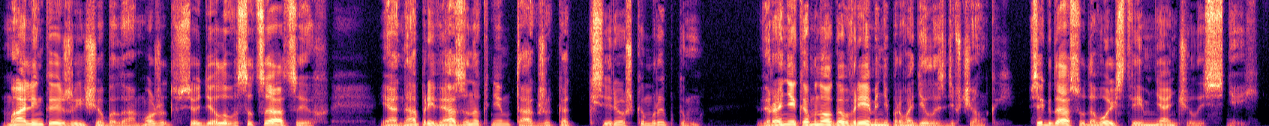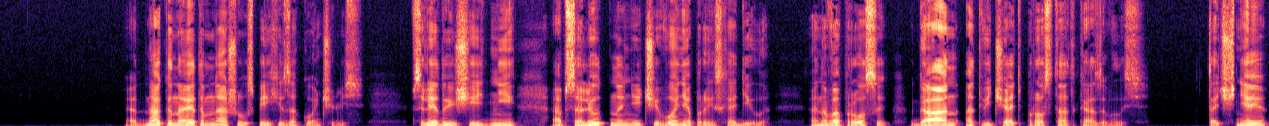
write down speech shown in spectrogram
маленькая же еще была, может, все дело в ассоциациях, и она привязана к ним так же, как к сережкам-рыбкам. Вероника много времени проводила с девчонкой, всегда с удовольствием нянчилась с ней. Однако на этом наши успехи закончились. В следующие дни абсолютно ничего не происходило, а на вопросы Гаан отвечать просто отказывалась. Точнее,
